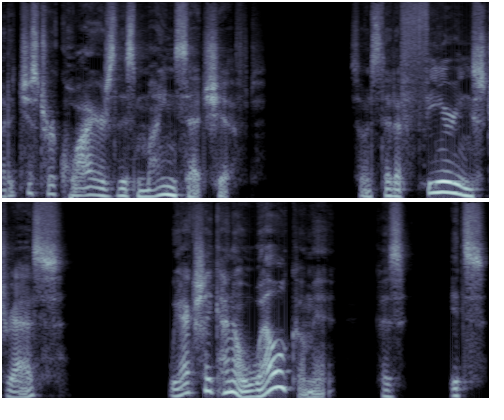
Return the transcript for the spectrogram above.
But it just requires this mindset shift. So instead of fearing stress, we actually kind of welcome it because it's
